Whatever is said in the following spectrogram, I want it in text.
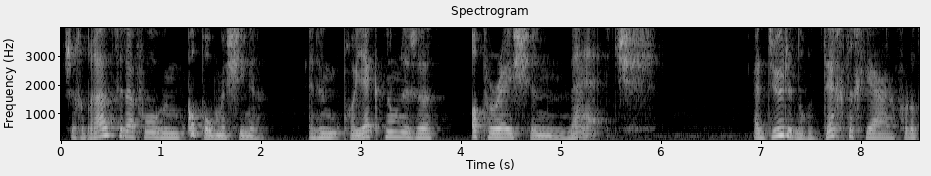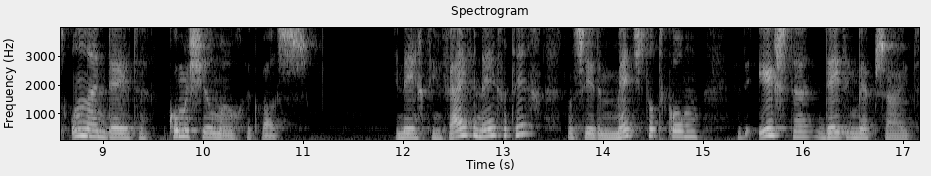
Ze gebruikten daarvoor hun koppelmachine en hun project noemden ze Operation Match. Het duurde nog 30 jaar voordat online daten commercieel mogelijk was. In 1995 lanceerde Match.com het eerste datingwebsite.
